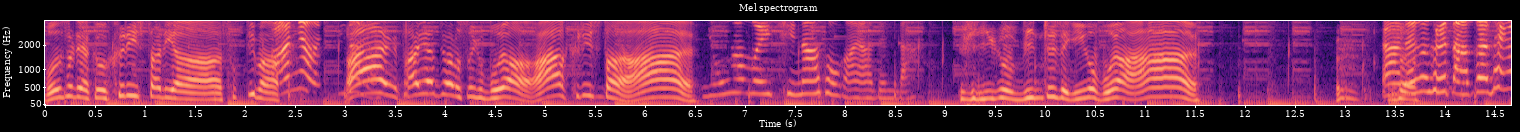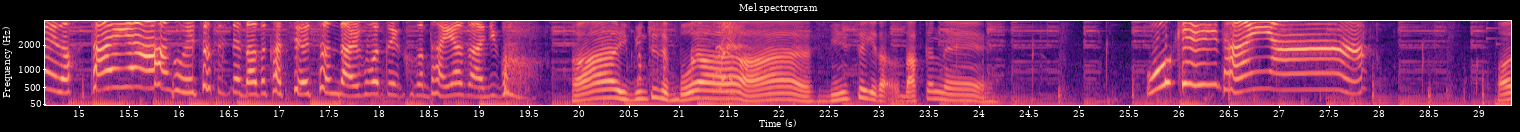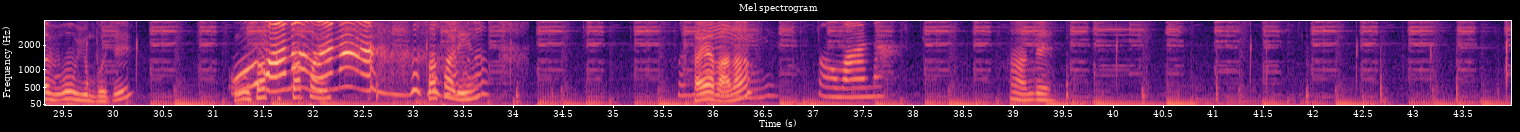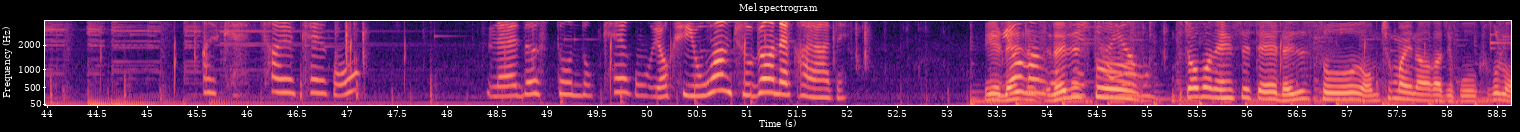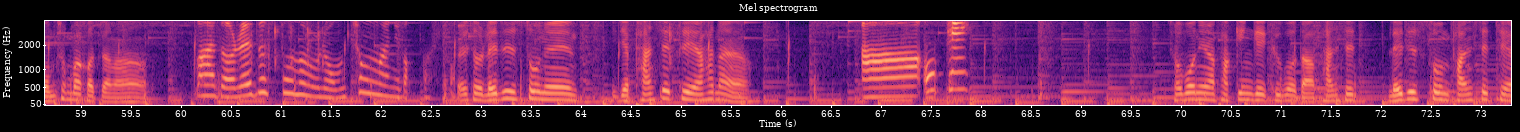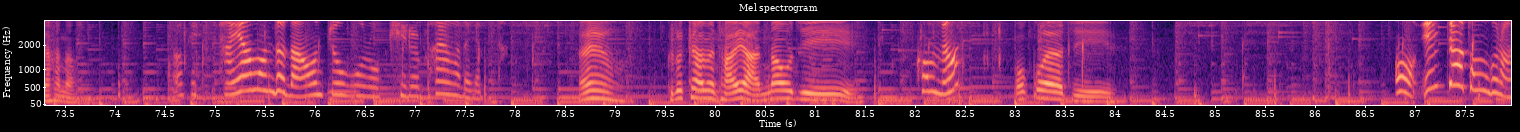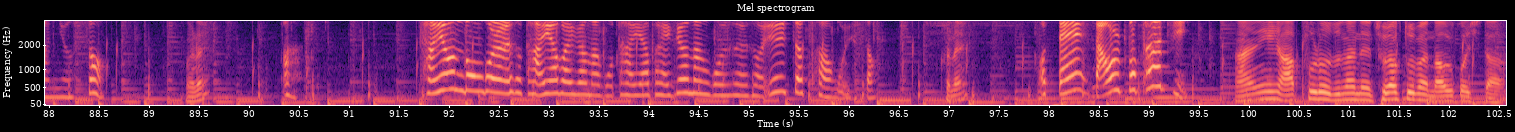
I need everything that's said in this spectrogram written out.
뭔 소리야 그거 크리스탈이야 속지 마 아니야. 아 이거 다이아인 줄 알았어 이거 뭐야 아 크리스탈 아 용암을 지나서 가야 된다. 이거 민트색 이거 뭐야 아 야, 내가 그랬다. 아까 생각해서 다이아 하고 외쳤을 때 나도 같이 외쳤는데 알고 봤더니 그건 다이아가 아니고. 아, 이 민트색 뭐야? 아, 민트색이 나, 낚였네. 오케이, 다이아. 아, 뭐, 이건 뭐지? 오, 오, 사- 많아, 사파리? 많아. 사파린? 다이아 많아? 어, 많아. 아, 안 돼. 이렇게 철 캐고 레드스톤도 캐고 역시 용암 주변에 가야 돼. 이게 위험한 레드, 곳에 레드스톤, 저번에 했을 때 레드스톤 엄청 많이 나와가지고 그걸로 엄청 바꿨잖아. 맞아, 레드스톤을 우리 엄청 많이 바꿨어. 그래서 레드스톤은 이제 반 세트에 하나야. 아, 오케이. 저번이랑 바뀐 게 그거다. 반 세트, 레드스톤 반 세트에 하나. 오케이. 다이아몬드 나온 쪽으로 길을 파야 되겠다. 에휴 그렇게 하면 다이아 안 나오지 그러면 꺾어야지 어 일자 동굴 아니었어. 그래? 자연 동굴에서 다이아 발견하고 다이아 발견한 곳에서 일자 파하고 있어. 그래? 어때? 나올 법하지? 아니 앞으로 누나는 조약 돌만 나올 것이다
